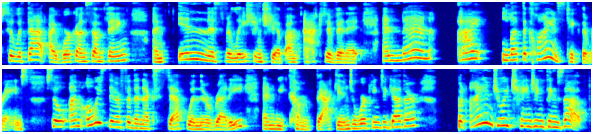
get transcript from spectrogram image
So, with that, I work on something, I'm in this relationship, I'm active in it, and then I let the clients take the reins. So, I'm always there for the next step when they're ready and we come back into working together. But I enjoy changing things up.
